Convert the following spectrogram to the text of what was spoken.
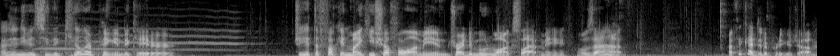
I didn't even see the killer ping indicator. She hit the fucking Mikey Shuffle on me and tried to moonwalk slap me. What was that? I think I did a pretty good job.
